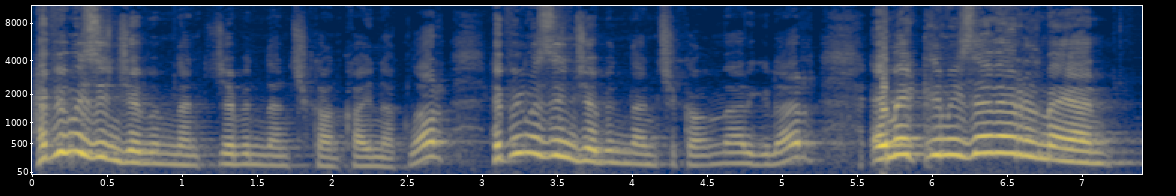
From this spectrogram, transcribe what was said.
hepimizin cebinden, cebinden çıkan kaynaklar, hepimizin cebinden çıkan vergiler, emeklimize verilmeyen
